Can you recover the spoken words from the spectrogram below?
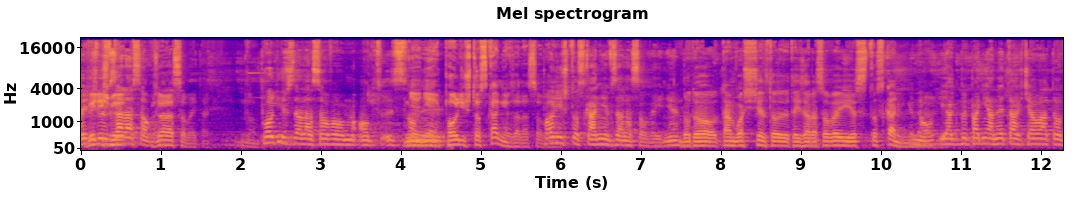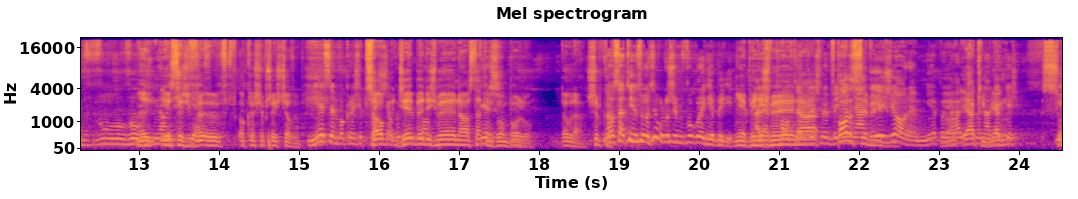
Byliśmy w Zalasowej. W Zalasowej, tak. Polisz Zalasową od Nie, strony... nie, Polisz Toskanie w Zalasowej. Polisz Toskanie w Zalasowej, nie? Bo to tam właściciel to, tej Zalasowej jest z Toskanii No, generalnie. jakby pani Aneta chciała, to www. No, Jesteś w, w okresie przejściowym. Nie jestem w okresie Co, przejściowym, gdzie tylko- byliśmy na ostatnim wiesz, złombolu? Dobra, szybko. Na ostatnim żeśmy w ogóle nie byli. Nie, byliśmy Ale potem na- żeśmy w byli Polsce nad byliśmy. jeziorem, nie? Pojechaliśmy jakim? nad Jak- jakieś... Su,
